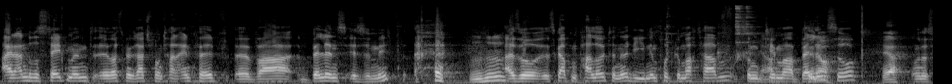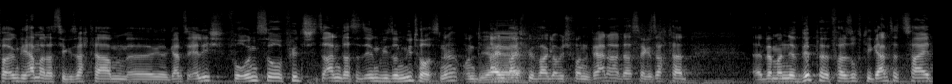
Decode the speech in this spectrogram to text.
Ein anderes Statement, äh, was mir gerade spontan einfällt, äh, war Balance is a myth. Also es gab ein paar Leute, ne, die einen Input gemacht haben zum Mhm. Ja, Thema Balance genau. so. Ja. Und es war irgendwie Hammer, dass sie gesagt haben, äh, ganz ehrlich, für uns so fühlt sich das an, das ist irgendwie so ein Mythos. Ne? Und Ja, ein. Beispiel war, glaube ich, von Werner, dass er gesagt hat, wenn man eine Wippe versucht, die ganze Zeit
